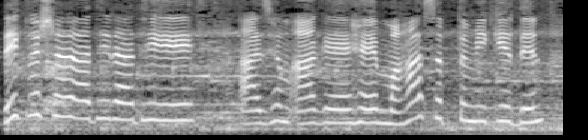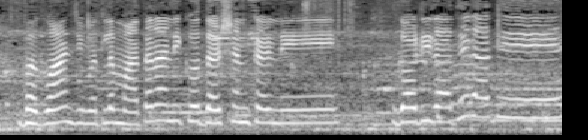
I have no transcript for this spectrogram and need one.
हरे कृष्ण, राधे राधे। आज हम आ गए हैं महासप्तमी के दिन। भगवान जी मतलब माता रानी को दर्शन करने। गौरी, राधे राधे।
